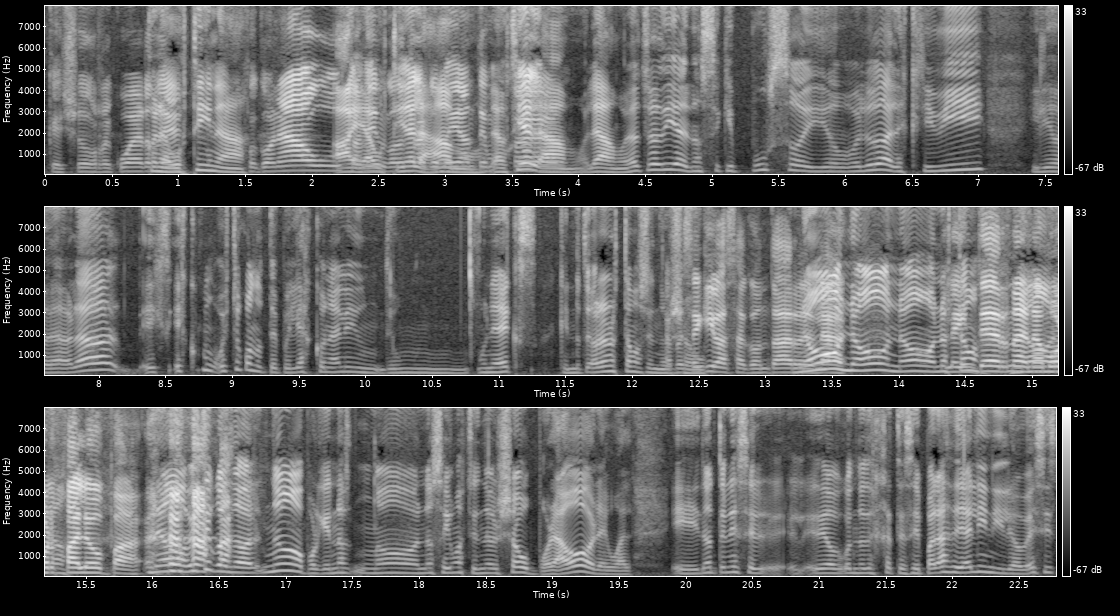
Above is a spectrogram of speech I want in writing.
que yo recuerdo. Con Agustina. Fue con Agus. Ay, Agustina la amo. La Agustina la amo, la amo. El otro día no sé qué puso y digo, boluda, le escribí. Y le digo, la verdad, es, es como, esto cuando te peleas con alguien de un, un ex, que no te- ahora no estamos haciendo Ah, show. Pensé que ibas a contar No, la, no, no, no la estamos- interna en no, amor no. falopa. No, viste cuando. No, porque no, no, no seguimos teniendo el show por ahora igual. Eh, no tenés el. cuando deja- te separás de alguien y lo ves, y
